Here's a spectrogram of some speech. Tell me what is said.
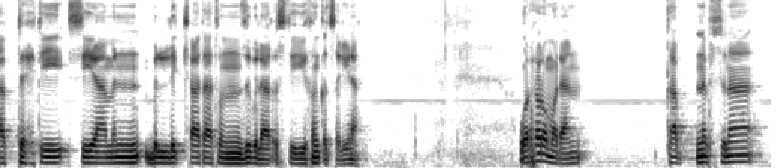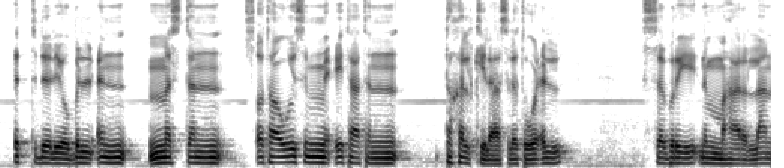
ኣብ ትሕቲ ስያምን ብልጫታቱን ዝብል ኣርእስቲ ክንቅጽል ኢና። ወርሒ ሮሞዳን ካብ ነብስና እትደልዮ ብልዕን መስተን ጾታዊ ስምዒታትን ተኸልኪላ ስለ ትውዕል ሰብሪ ንመሃረላን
